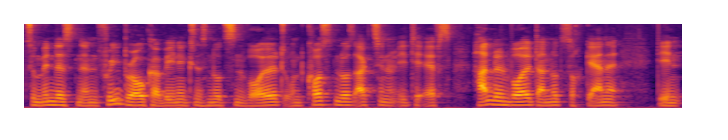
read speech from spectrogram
zumindest einen Free Broker wenigstens nutzen wollt und kostenlos Aktien und ETFs handeln wollt, dann nutzt doch gerne den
